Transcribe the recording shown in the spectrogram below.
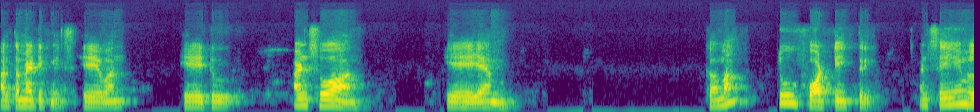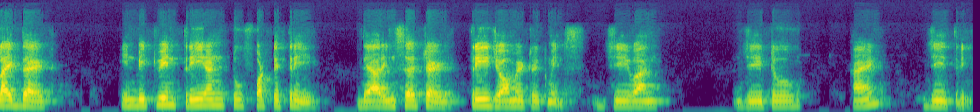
arithmetic means a1, a2, and so on, am, comma 243. And same like that, in between 3 and 243, they are inserted three geometric means G1, G2, and G3,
